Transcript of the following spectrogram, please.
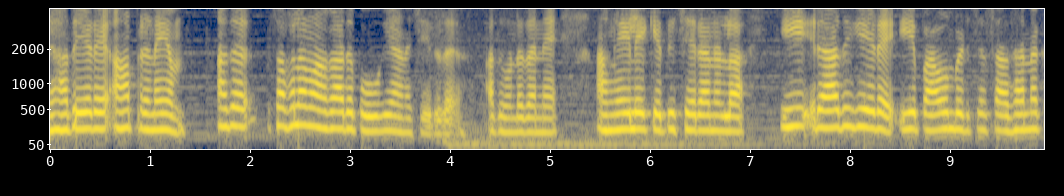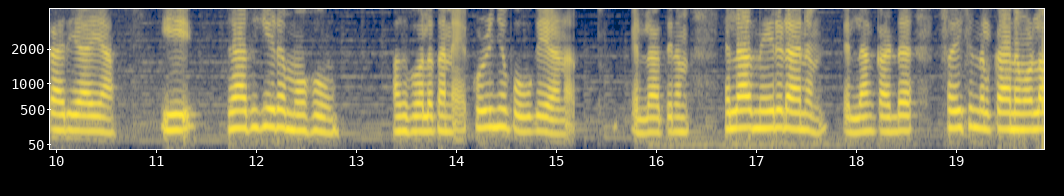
രാധയുടെ ആ പ്രണയം അത് സഫലമാകാതെ പോവുകയാണ് ചെയ്തത്. അതുകൊണ്ട് തന്നെ അങ്ങയിലേക്ക് എത്തിച്ചേരാനുള്ള ഈ രാധികയുടെ ഈ പാവം പിടിച്ച സാധാരണക്കാരിയായ ഈ രാധികയുടെ മോഹവും അതുപോലെ തന്നെ കൊഴിഞ്ഞു പോവുകയാണ്. എല്ലാത്തിനും എല്ലാം നേരിടാനും എല്ലാം കണ്ട് സഹിച്ചു നിൽക്കാനുമുള്ള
